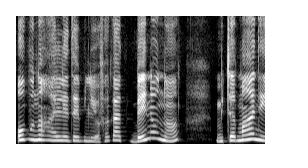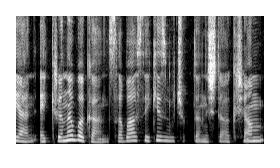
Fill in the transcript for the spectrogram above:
o bunu halledebiliyor fakat ben onu mütemadiyen ekrana bakan, sabah 8.30'dan işte akşam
